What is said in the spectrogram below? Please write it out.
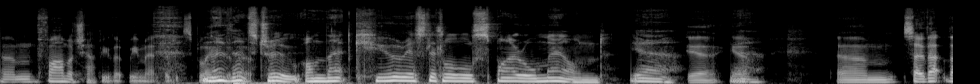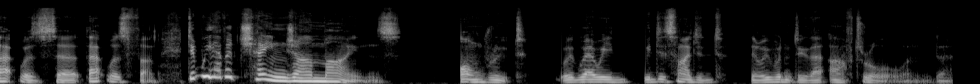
um, farmer chappie that we met that explained. No, about- that's true. On that curious little spiral mound. Yeah, Yeah, yeah. yeah. Um, so that that was uh, that was fun. Did we ever change our minds en route, where we we decided that we wouldn't do that after all, and uh,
